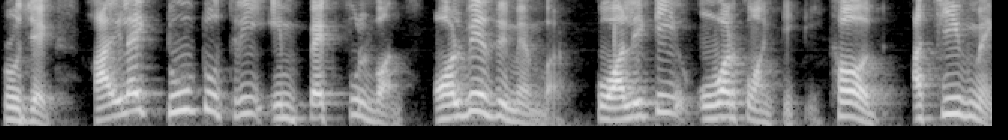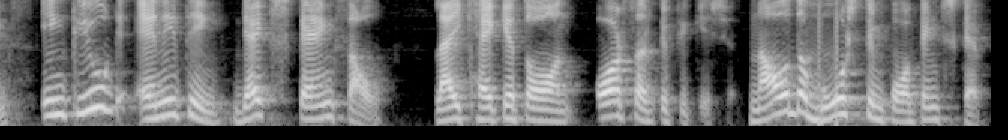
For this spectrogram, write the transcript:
projects. Highlight two to three impactful ones. Always remember, quality over quantity. Third, achievements. Include anything that stands out like hackathon or certification. Now the most important step,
